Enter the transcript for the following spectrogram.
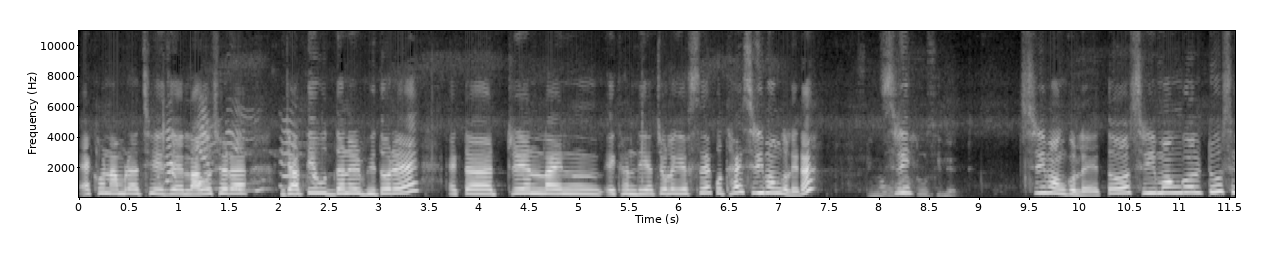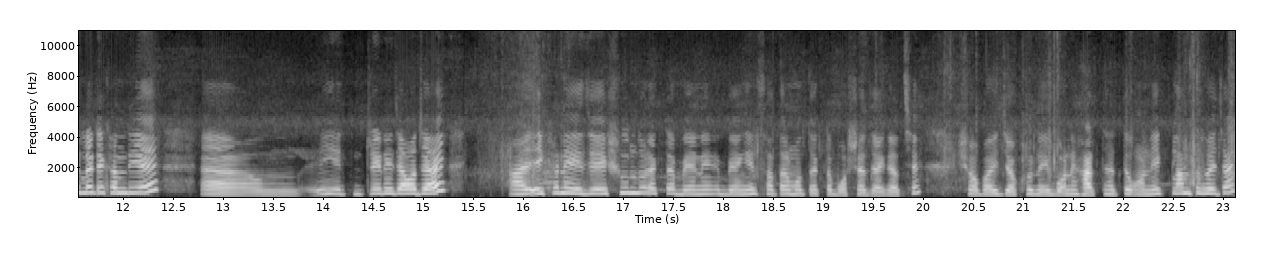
এখন আমরা আছি যে লাউছড়া জাতীয় উদ্যানের ভিতরে একটা ট্রেন লাইন এখান দিয়ে চলে গেছে। কোথায়? শ্রীমঙ্গলে না? শ্রী শ্রীমঙ্গলে। তো শ্রীমঙ্গল টু সিলেট এখান দিয়ে এই ট্রেনে যাওয়া যায়। আর এখানে এই যে সুন্দর একটা ব্যানে ব্যাঙের ছাতার মতো একটা বসার জায়গা আছে। সবাই যখন এই বনে হাঁটতে হাঁটতে অনেক ক্লান্ত হয়ে যায়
